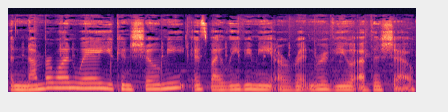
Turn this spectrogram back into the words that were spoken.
the number one way you can show me is by leaving me a written review of the show.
